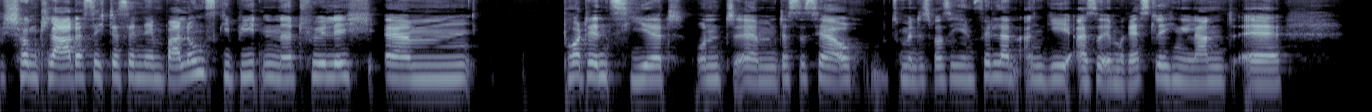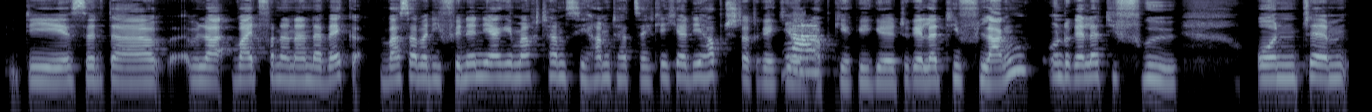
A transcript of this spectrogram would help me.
schon klar, dass sich das in den Ballungsgebieten natürlich ähm, potenziert. Und ähm, das ist ja auch, zumindest was ich in Finnland angehe, also im restlichen Land, äh, die sind da weit voneinander weg. Was aber die Finnen ja gemacht haben, sie haben tatsächlich ja die Hauptstadtregion ja. abgeriegelt, relativ lang und relativ früh. Und ähm,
